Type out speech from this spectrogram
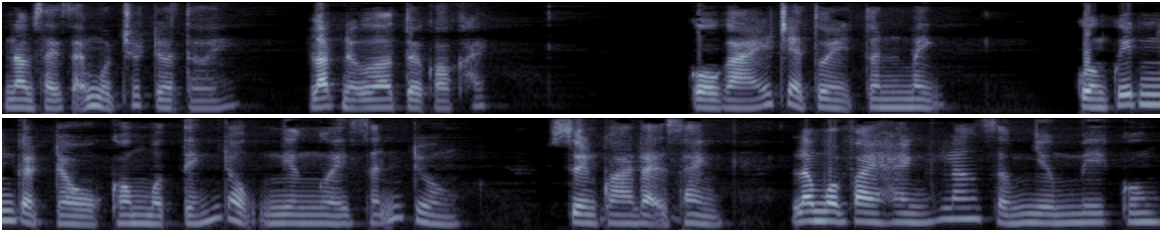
nằm sạch sẽ một chút đưa tới. Lát nữa tôi có khách. Cô gái trẻ tuổi tuân mệnh. Cuồng quyết gật đầu không một tiếng động nghiêng người dẫn đường. Xuyên qua đại sảnh là một vài hành lang giống như mê cung.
